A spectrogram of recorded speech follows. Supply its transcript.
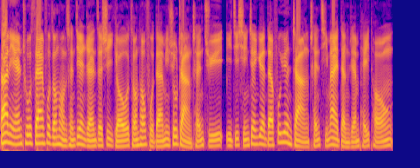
大年初三，副总统陈建仁则是由总统府的秘书长陈菊以及行政院的副院长陈其迈等人陪同，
